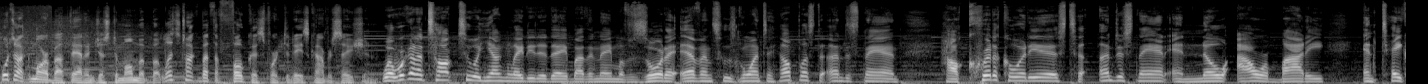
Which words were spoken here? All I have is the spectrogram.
we'll talk more about that in just a moment. But let's talk about the focus for today's conversation. Well, we're going to talk to a young lady today by the name of Zorda Evans, who's going to help us to understand how critical it is to understand and know our body and take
